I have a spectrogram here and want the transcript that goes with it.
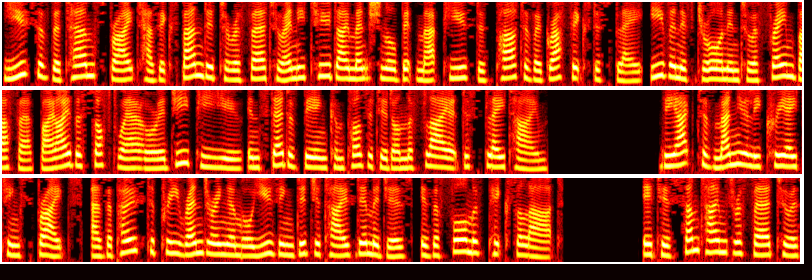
Use of the term sprite has expanded to refer to any two-dimensional bitmap used as part of a graphics display, even if drawn into a frame buffer by either software or a GPU instead of being composited on the fly at display time. The act of manually creating sprites, as opposed to pre-rendering them or using digitized images, is a form of pixel art. It is sometimes referred to as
